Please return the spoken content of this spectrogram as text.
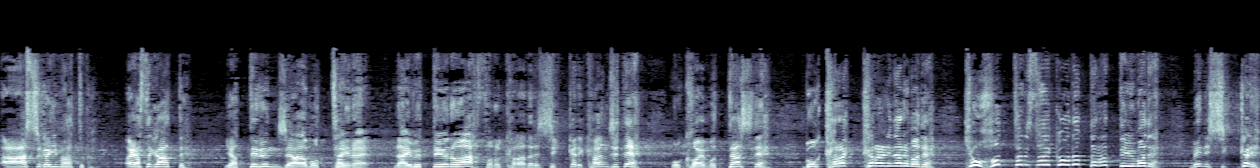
あー足が今とかあ痩せがってやってるんじゃもったいない。ライブっていうのはその体でしっかり感じてもう声も出してもうカラッカラになるまで今日本当に最高だったなっていうまで目にしっかり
